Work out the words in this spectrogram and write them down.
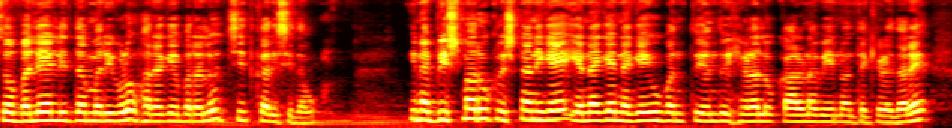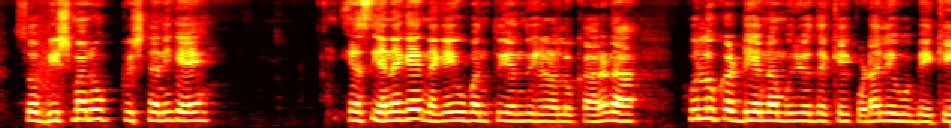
ಸೊ, ಬಲೆಯಲ್ಲಿದ್ದ ಮರಿಗಳು ಹೊರಗೆ ಬರಲು ಚಿತ್ಕರಿಸಿದವು. ಇನ್ನು ಭೀಷ್ಮರು ಕೃಷ್ಣನಿಗೆ ಎನಗೆ ನೆಗೆಯೂ ಬಂತು ಎಂದು ಹೇಳಲು ಕಾರಣವೇನು ಅಂತ ಕೇಳಿದ್ದಾರೆ ಸೊ ಭೀಷ್ಮರು ಕೃಷ್ಣನಿಗೆ ಎಸ್, ಎನಗೆ ನೆಗೆಯೂ ಬಂತು ಎಂದು ಹೇಳಲು ಕಾರಣ, ಹುಲ್ಲು ಕಡ್ಡಿಯನ್ನು ಮುರಿಯೋದಕ್ಕೆ ಕೊಡಲಿವು ಬೇಕೇ?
